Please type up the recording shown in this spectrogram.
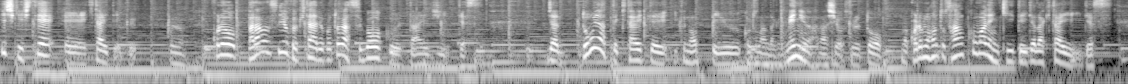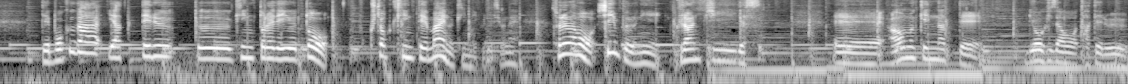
意識して、えー、鍛えていく、うん、これをバランスよく鍛えることがすごく大事です。じゃあどうやって鍛えていくのっていうことなんだけどメニューの話をすると、まあ、これも本当参考までに聞いていただきたいです。で僕がやってる筋トレで言うと腹直筋って前の筋肉ですよね。それはもうシンプルにクランチです、えー、仰向けになって両膝を立てる。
